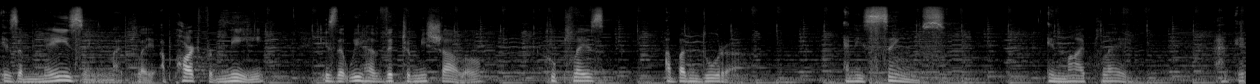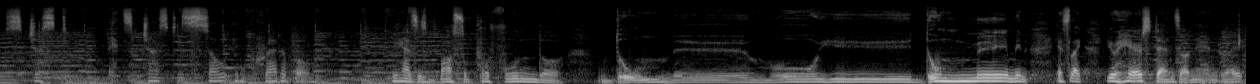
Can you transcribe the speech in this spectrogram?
is amazing in my play, apart from me, is that we have Victor Mishalow, who plays a bandura, and he sings in my play. And it's just, it's just so incredible. He has his basso profundo, dumme, moi, dumme. Mean, it's like your hair stands on end, right?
